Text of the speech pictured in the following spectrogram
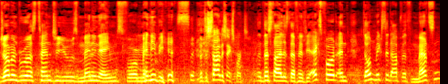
German brewers tend to use many names for many beers. But the style is export. The style is definitely export, and don't mix it up with Märzen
